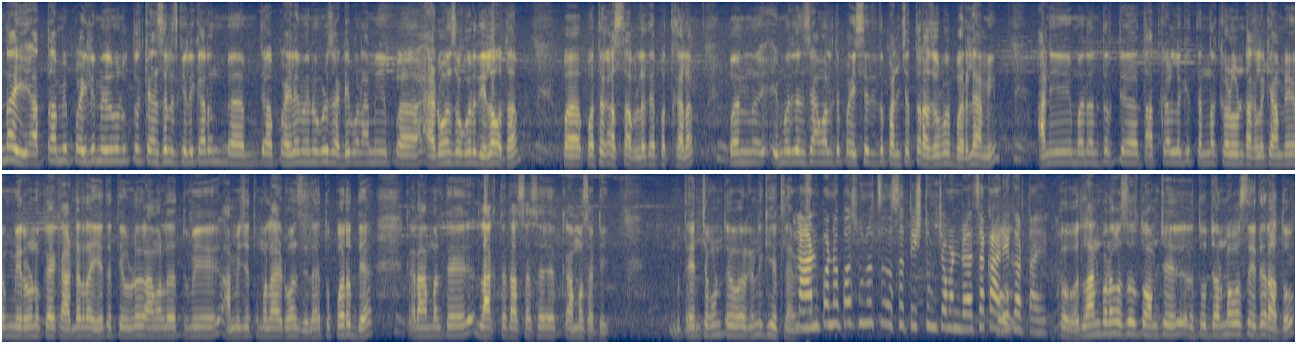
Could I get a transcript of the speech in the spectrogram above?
नाही आता आम्ही पहिली मिरवणूक तर कॅन्सलच केली कारण त्या पहिल्या मिरवणुकीसाठी पण आम्ही ॲडव्हान्स वगैरे दिला होता प पथक असतं आपलं त्या पथकाला. पण इमर्जन्सी आम्हाला ते पैसे तिथं पंच्याहत्तर हजार रुपये भरले आम्ही. आणि मग नंतर त्या तात्काळ लगेच त्यांना कळवून टाकलं की आम्ही मिरवणूक काही काढणार नाही आहे तर तेवढं आम्हाला तुम्ही आम्ही जे तुम्हाला ॲडव्हान्स दिला आहे तो परत द्या कारण आम्हाला ते लागतात असं असं कामासाठी. मग त्यांच्याकडून ते वर्गणी घेतल्या. लहानपणापासूनच सतीश तुमच्या मंडळाचा कार्यकर्ता आहे का? हो लहानपणापासून तो आमचे तो जन्मापासून इथे राहतो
